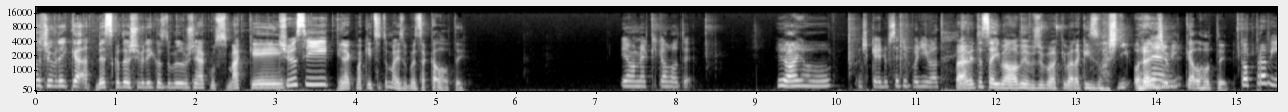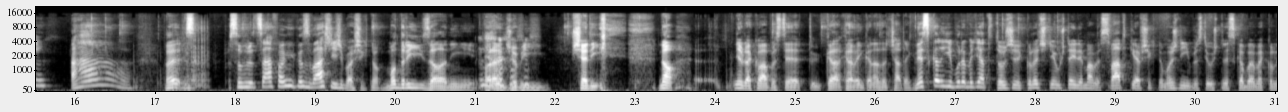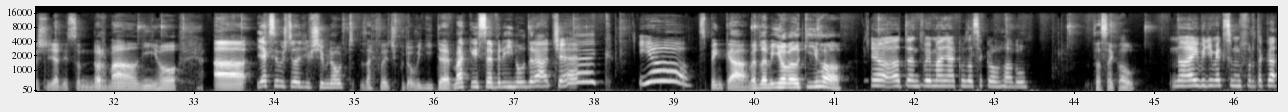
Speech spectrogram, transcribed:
to Šuvrejka a dneska to Šuvrejko zdobil už nějakou smaky. Čusík. Jinak Maki, co to mají vůbec za kalhoty? Já mám jaký kalhoty. Jo, jo. Počkej, jdu se ti podívat. Právě mě to zajímalo, mě, protože Maki má takový zvláštní oranžový Ne. kalhoty. Koprový. Aha, to jsou docela fakt jako zvláštní, že má všechno. Modrý, zelený, oranžový, šedý. No, mě taková prostě kravinka na začátek. Dneska lidi budeme dělat to, že konečně už tady nemáme svátky a všechno možný, prostě už dneska budeme konečně dělat něco normálního. A jak si můžete lidi všimnout, za chviličku to uvidíte, Maki se vylíhnul dráček. Jo. Spinka, vedle mýho velkýho. Jo, a ten tvůj má nějakou zaseklou hlavu. Zaseklou. No, já ji vidím, jak se mu furt takhle...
